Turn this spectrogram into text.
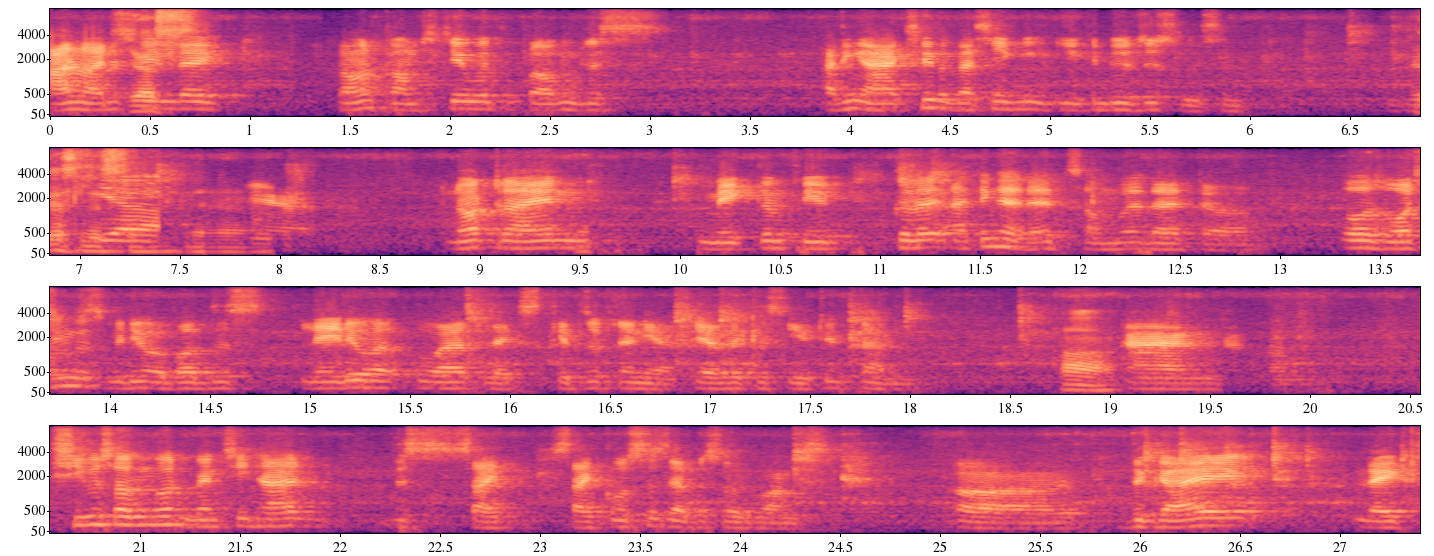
I don't know. I just Yes. feel like if someone comes to you with a problem, just I think actually the best thing you can, you can do is just listen. just listen yeah, Yeah. Not try and make them feel. Because I, I think I read somewhere that uh, I was watching this video about this lady who, who has like schizophrenia. She has like this YouTube channel. Huh. And um, she was talking about when she had this psych- psychosis episode once. Uh, the guy, like,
